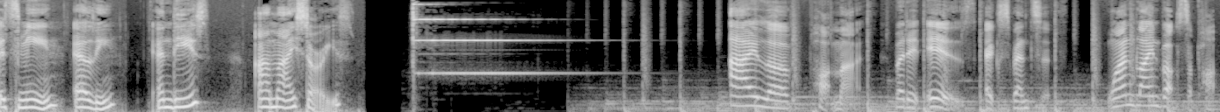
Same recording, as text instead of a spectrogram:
it's me, Ellie, and these are my stories. I love Pop but it is expensive. One blind box of Pop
